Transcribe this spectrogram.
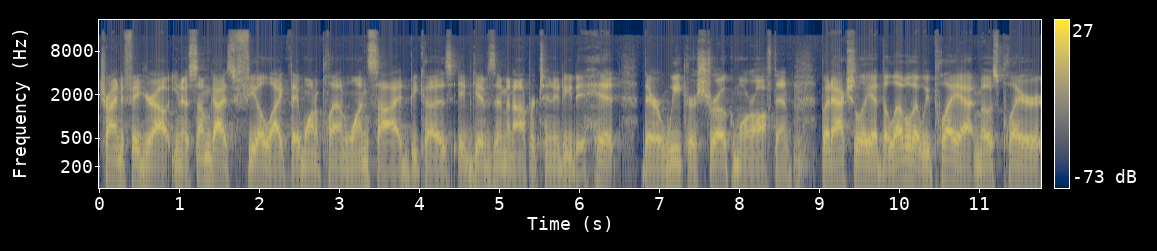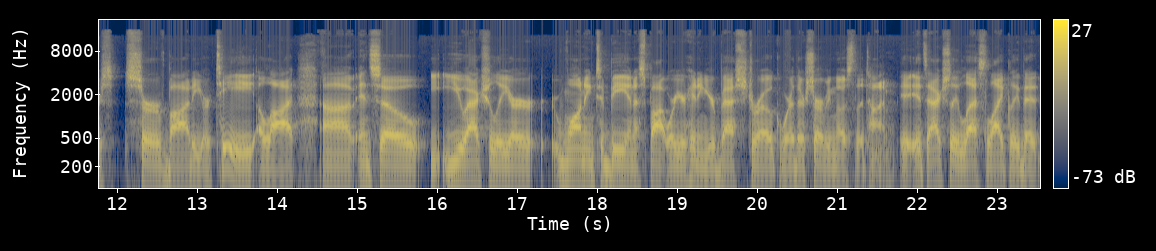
trying to figure out, you know, some guys feel like they want to play on one side because it gives them an opportunity to hit their weaker stroke more often. Mm. But actually, at the level that we play at, most players serve body or tee a lot. Uh, and so you actually are wanting to be in a spot where you're hitting your best stroke where they're serving most of the time. It's actually less likely that,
